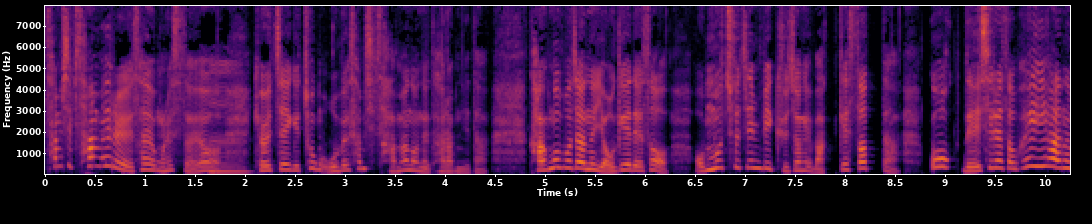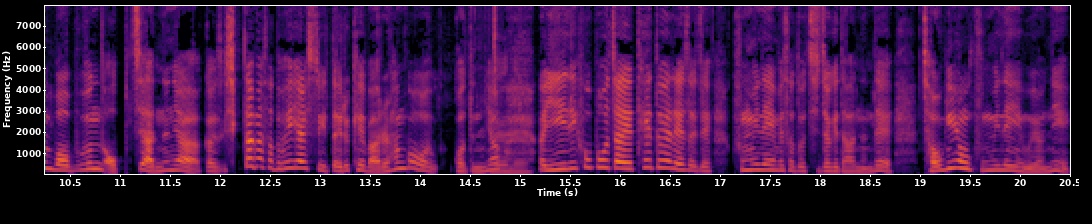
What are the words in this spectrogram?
33회를 사용을 했어요. 음. 결제액이 총 534만 원에 달합니다. 강 후보자는 여기에 대해서 업무 추진비 규정에 맞게 썼다. 꼭 내실에서 회의하는 법은 없지 않느냐. 그러니까 식당에서도 회의할 수 있다. 이렇게 말을 한 거거든요. 그러니까 이 후보자의 태도에 대해서 이제 국민의힘에서도 지적이 나왔는데 정의용 국민의힘 의원이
